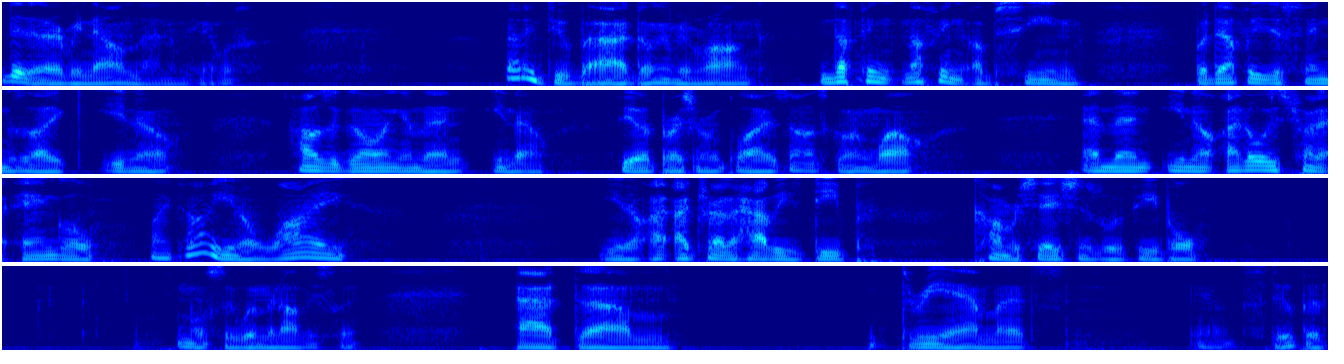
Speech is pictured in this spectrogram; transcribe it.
I did that every now and then. I mean, it was nothing too bad. Don't get me wrong. Nothing, nothing obscene, but definitely just things like you know, how's it going? And then, you know, the other person replies, oh, it's going well. And then, you know, I'd always try to angle, like, oh, you know, why? You know, I, I try to have these deep conversations with people, mostly women, obviously, at um, 3 a.m. And it's, you know, it's stupid.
